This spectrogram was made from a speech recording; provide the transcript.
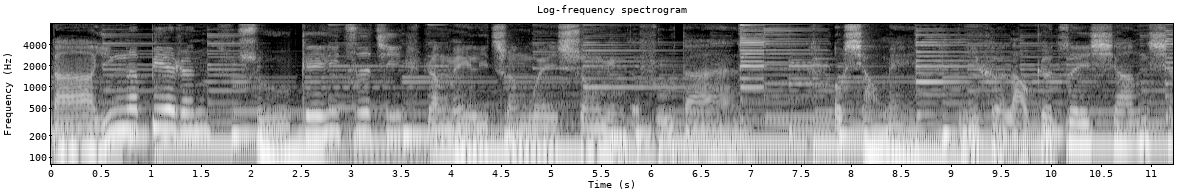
答应了别人，输给自己，让美丽成为生命的负担。哦，小妹，你和老哥最相像，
